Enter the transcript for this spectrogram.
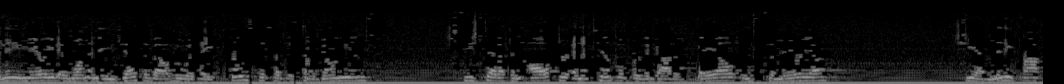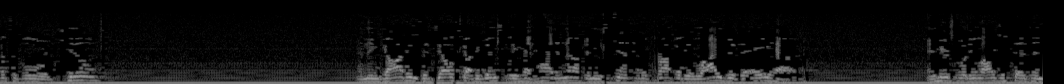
And then he married a woman named Jezebel, who was a princess of the Sidonians. She set up an altar and a temple for the god of Baal in Samaria. She had many prophets of the Lord killed. And then God, who's a God, eventually had had enough, and he sent the prophet Elijah to Ahab. And here's what Elijah says in,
